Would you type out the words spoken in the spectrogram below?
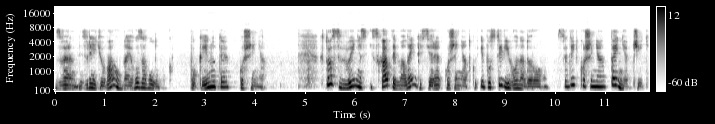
звер- зверніть увагу на його заголовок. Покинуте кошеня. Хтось виніс із хати маленьке сіре кошенятко і пустив його на дорогу. Сидить кошеня та й нявчить,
